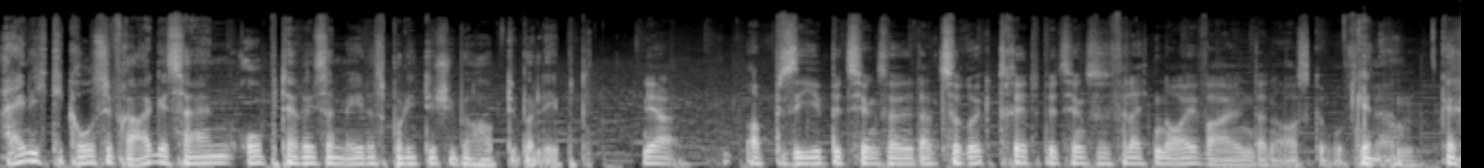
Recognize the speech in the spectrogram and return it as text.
eigentlich die große Frage sein, ob Theresa May das politisch überhaupt überlebt. Ja, ob sie beziehungsweise dann zurücktritt, beziehungsweise vielleicht Neuwahlen dann ausgerufen genau, werden. Genau.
